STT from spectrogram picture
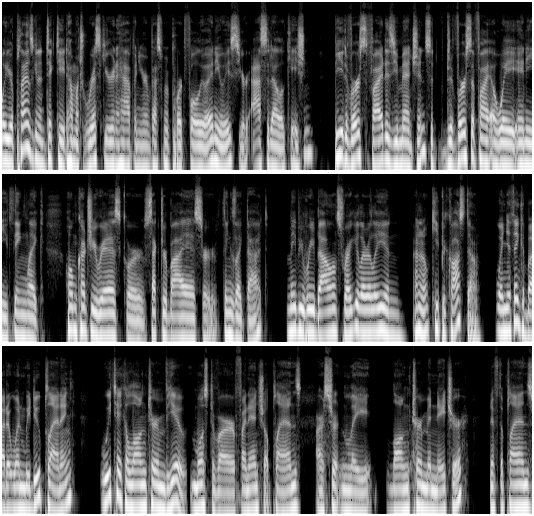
well, your plan is going to dictate how much risk you're going to have in your investment portfolio, anyways, your asset allocation. Be diversified, as you mentioned. So diversify away anything like home country risk or sector bias or things like that. Maybe rebalance regularly and I don't know, keep your costs down. When you think about it, when we do planning, we take a long term view. Most of our financial plans are certainly long term in nature. If the plans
